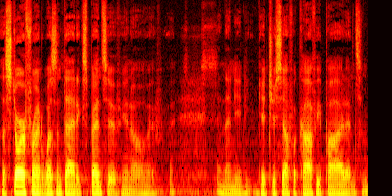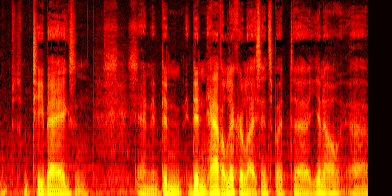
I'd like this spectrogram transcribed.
the storefront wasn't that expensive. You know, if, and then you'd get yourself a coffee pot and some some tea bags and and it didn't it didn't have a liquor license, but uh, you know. Uh,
